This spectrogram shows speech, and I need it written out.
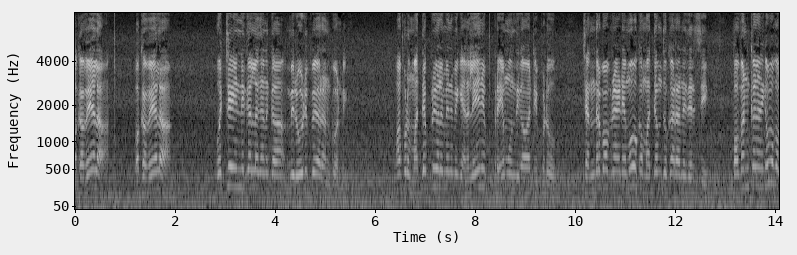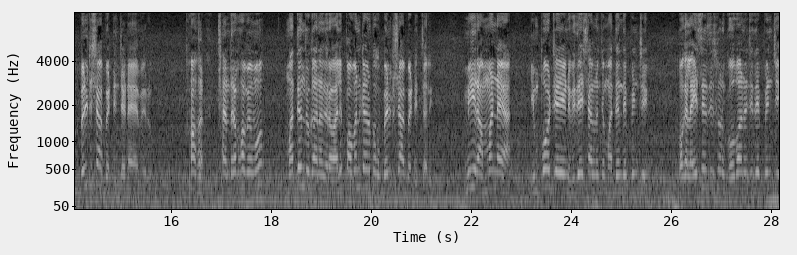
ఒకవేళ ఒకవేళ వచ్చే ఎన్నికల్లో కనుక మీరు ఓడిపోయారు అనుకోండి అప్పుడు మద్యప్రియుల మీద మీకు ఎనలేని ప్రేమ ఉంది కాబట్టి ఇప్పుడు చంద్రబాబు నాయుడు ఏమో ఒక మద్యం దుకాణాన్ని తెరిచి పవన్ కళ్యాణ్ ఏమో ఒక బెల్ట్ షాప్ పెట్టించండి అయ్యా మీరు. చంద్రబాబు ఏమో మద్యం దుకాణం తెరవాలి పవన్ కళ్యాణ్ ఒక బెల్ట్ షాప్ పెట్టించాలి. మీరు అమ్మండి అయ్యా ఇంపోర్ట్ చేయండి విదేశాల నుంచి మద్యం తెప్పించి ఒక లైసెన్స్ తీసుకొని గోవా నుంచి తెప్పించి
